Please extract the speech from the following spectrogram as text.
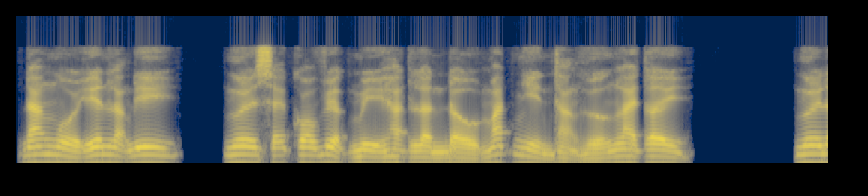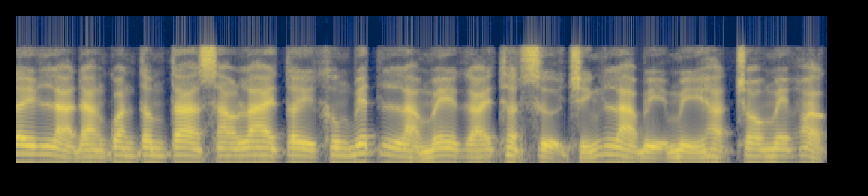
đang ngồi yên lặng đi, ngươi sẽ có việc mỉ hạt lần đầu mắt nhìn thẳng hướng lai tây. Ngươi đây là đang quan tâm ta sao lai tây không biết là mê gái thật sự chính là bị mỉ hạt cho mê hoặc,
